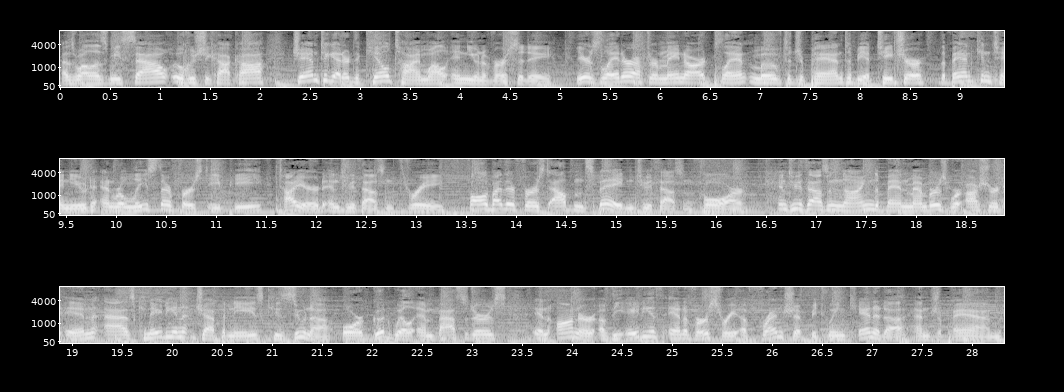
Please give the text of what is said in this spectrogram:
as well as Misao Urushikaka, jammed together to kill time while in university. Years later, after Maynard Plant moved to Japan to be a teacher, the band continued and released their first EP, Tired, in 2003, followed by their first album, Spade, in 2004. In 2009, the band members were ushered in as Canadian Japanese Kizuna, or Goodwill Ambassadors, in honor of the 80th anniversary of friendship between Canada and Japan.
